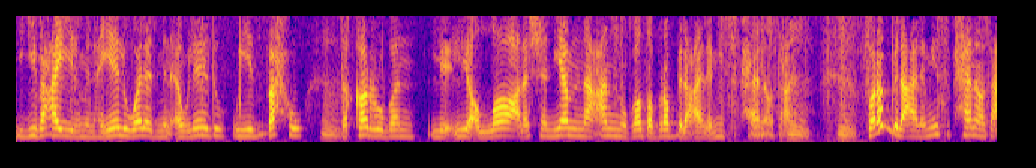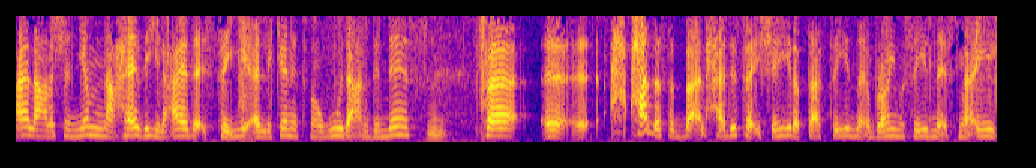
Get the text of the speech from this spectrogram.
يجيب عيل من عياله ولد من أولاده ويذبحه تقربا لله علشان يمنع عنه غضب رب العالمين سبحانه وتعالى. فرب العالمين سبحانه وتعالى علشان يمنع هذه العادة السيئة اللي كانت موجودة عند الناس فحدثت بقى الحادثة الشهيرة بتاعت سيدنا إبراهيم وسيدنا إسماعيل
